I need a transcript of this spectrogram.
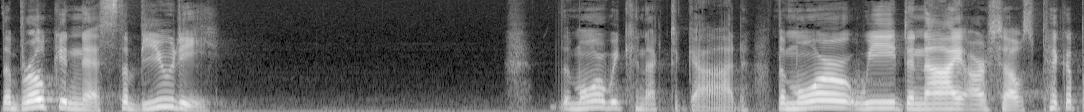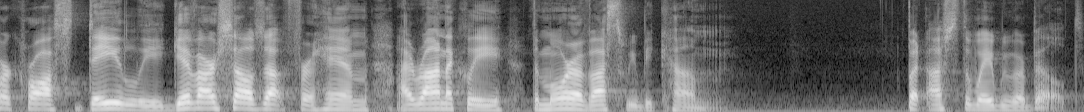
the brokenness, the beauty. The more we connect to God, the more we deny ourselves, pick up our cross daily, give ourselves up for Him, ironically, the more of us we become. But us the way we were built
